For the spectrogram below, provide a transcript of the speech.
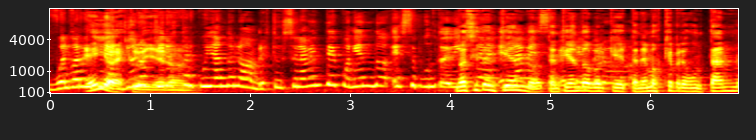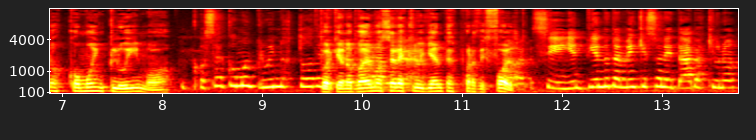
Vuelvo a reiterar, yo no quiero estar cuidando a los hombres, estoy solamente poniendo ese punto de vista. No, sí te en la entiendo, mesa, te entiendo ¿cachai? porque Pero, tenemos que preguntarnos cómo incluimos, O sea, cómo incluirnos todos. porque no de podemos ser excluyentes por default. Sí, y entiendo también que son etapas que uno.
